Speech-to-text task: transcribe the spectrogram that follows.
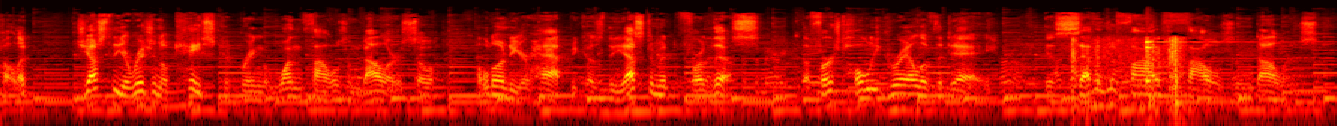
call it. Just the original case could bring $1,000, so hold on to your hat because the estimate for this, the first holy grail of the day, is $75,000.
